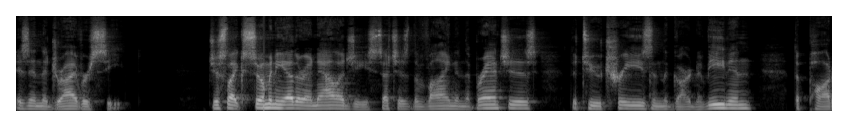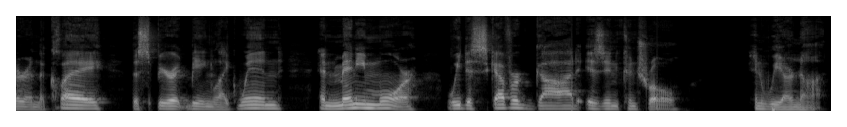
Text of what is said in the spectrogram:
is in the driver's seat. Just like so many other analogies, such as the vine and the branches, the two trees in the Garden of Eden, the potter and the clay, the Spirit being like wind, and many more, we discover God is in control and we are not.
